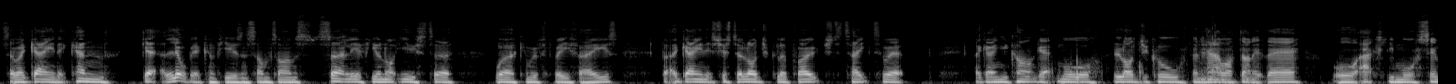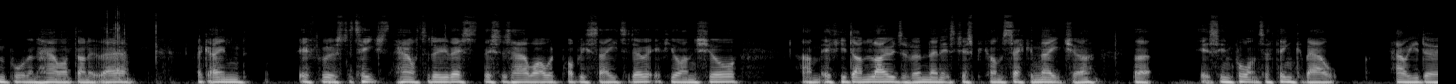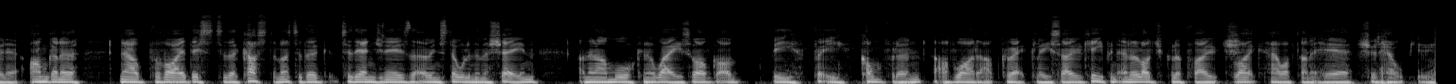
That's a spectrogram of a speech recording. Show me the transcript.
so again it can get a little bit confusing sometimes certainly if you're not used to working with three phase. But again it's just a logical approach to take to it Again, you can't get more logical than how I've done it there or actually more simple than how I've done it there. Again, if we was to teach how to do this, this is how I would probably say to do it if you're unsure. Um, if you've done loads of them, then it's just become second nature. But it's important to think about how you're doing it. I'm going to now provide this to the customer, to the to the engineers that are installing the machine, and then I'm walking away. So I've got be pretty confident that I've wired it up correctly. So keeping a logical approach like how I've done it here should help you.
